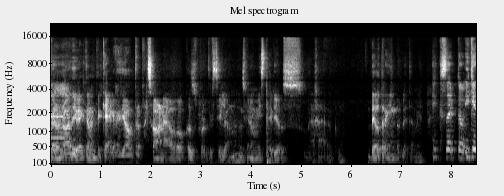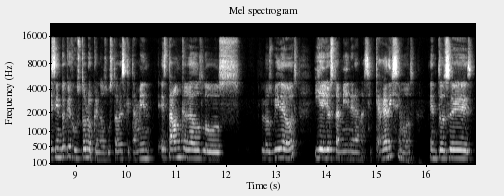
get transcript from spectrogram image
pero no directamente que agredió a otra persona o cosas por el estilo, ¿no? Sino misterios, ajá, como de otra índole también. Exacto, y que siento que justo lo que nos gustaba es que también estaban cagados los, los videos y ellos también eran así cagadísimos. Entonces,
